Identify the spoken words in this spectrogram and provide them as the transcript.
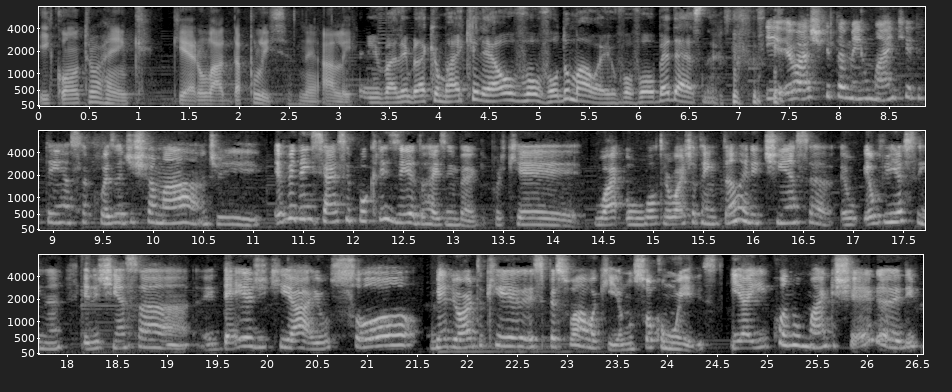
e contra o Hank, que era o lado da polícia, né, ali. E vai lembrar que o Mike ele é o vovô do mal, aí o vovô obedece, né? E eu acho que também o Mike ele tem essa coisa de chamar, de evidenciar essa hipocrisia do Heisenberg, porque o Walter White até então ele tinha essa, eu, eu vi assim, né? Ele tinha essa ideia de que ah, eu sou melhor do que esse pessoal aqui, eu não sou como eles. E aí quando o Mike chega, ele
